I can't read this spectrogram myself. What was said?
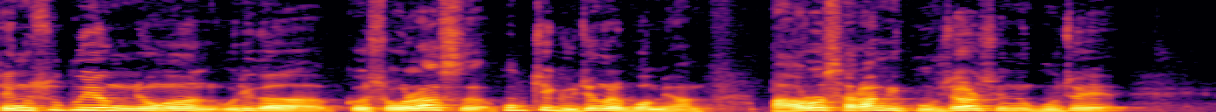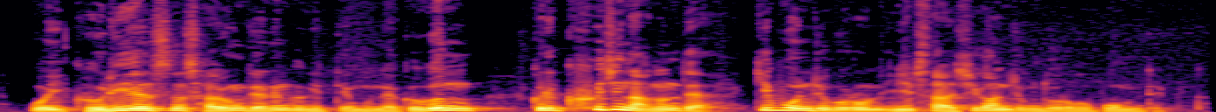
펭수구역용은 우리가 그 솔라스 국제 규정을 보면 바로 사람이 구조할 수 있는 구조의 거리에서 사용되는 거기 때문에 그건 그렇게 크진 않은데 기본적으로는 24시간 정도라고 보면 됩니다.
